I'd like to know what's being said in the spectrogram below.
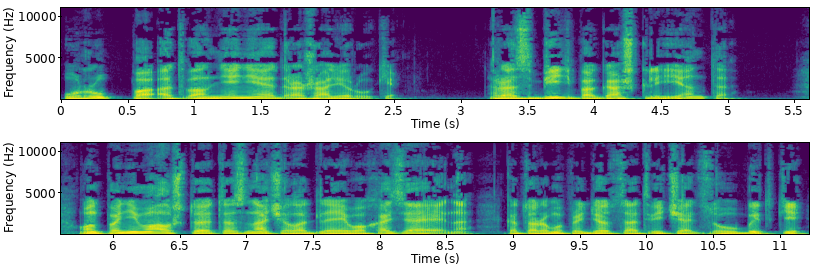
У Руппа от волнения дрожали руки. Разбить багаж клиента? Он понимал, что это значило для его хозяина, которому придется отвечать за убытки,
